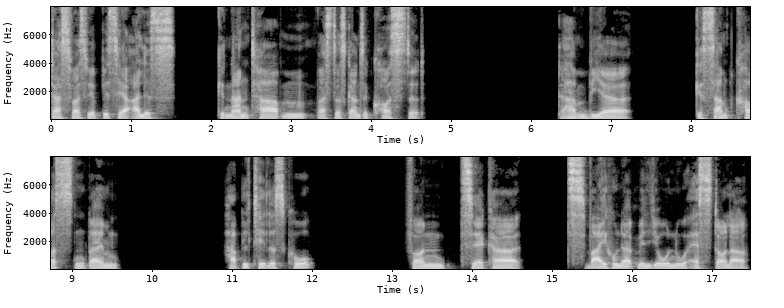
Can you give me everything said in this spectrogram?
das, was wir bisher alles genannt haben, was das Ganze kostet. Da haben wir Gesamtkosten beim Hubble-Teleskop von circa 200 Millionen US-Dollar,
